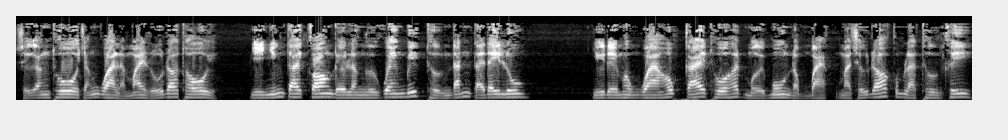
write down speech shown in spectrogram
Sự ăn thua chẳng qua là may rủi đó thôi. Vì những tay con đều là người quen biết thường đánh tại đây luôn. Như đêm hôm qua hốt cái thua hết mười muôn đồng bạc, mà sự đó cũng là thường khi.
